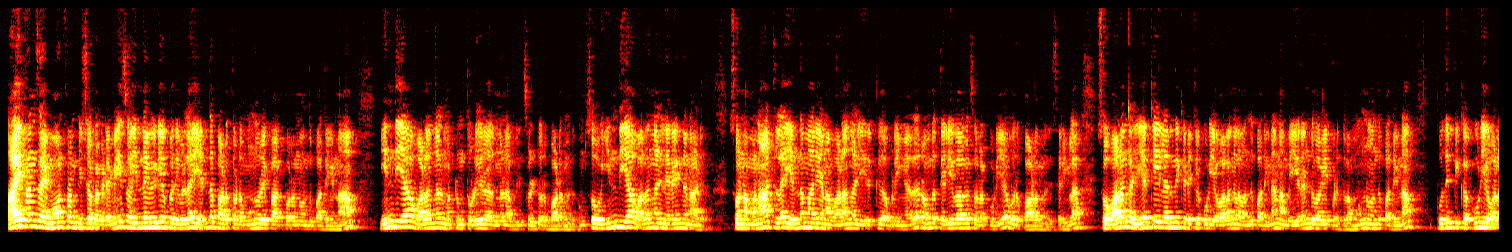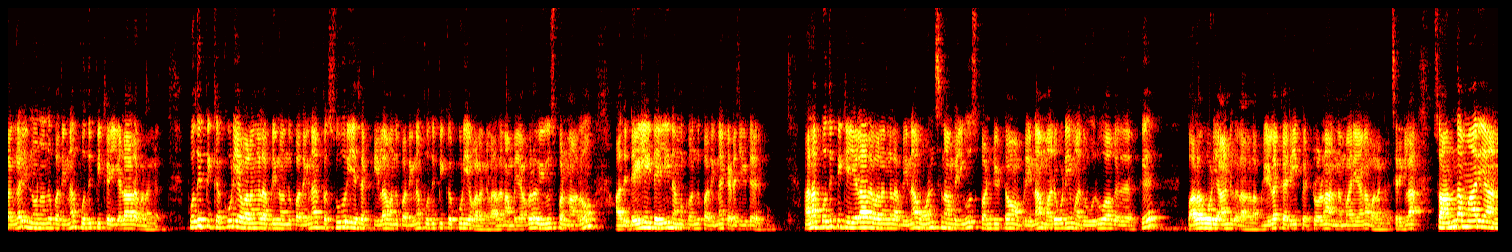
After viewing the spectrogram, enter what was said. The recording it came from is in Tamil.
ஹாய் ஃப்ரெண்ட்ஸ் ஐ மோன் ஃப்ரம் கிஷோப் அகாடமி ஸோ இந்த வீடியோ பதிவில் எந்த பாடத்தோட முன்னுரை பார்க்க போகிறோன்னு வந்து பார்த்தீங்கன்னா இந்தியா வளங்கள் மற்றும் தொழிலகங்கள் அப்படின்னு சொல்லிட்டு ஒரு பாடம் இருக்கும். ஸோ இந்தியா வளங்கள் நிறைந்த நாடு. ஸோ நம்ம நாட்டில் எந்த மாதிரியான வளங்கள் இருக்குது அப்படிங்கிறத ரொம்ப தெளிவாக சொல்லக்கூடிய ஒரு பாடம் இது. சரிங்களா? ஸோ வளங்கள் இயற்கையிலேருந்து கிடைக்கக்கூடிய வளங்களை வந்து பார்த்திங்கன்னா நம்ம இரண்டு வகைப்படுத்தலாம். ஒன்று வந்து பார்த்திங்கன்னா புதுப்பிக்கக்கூடிய வளங்கள் இன்னொன்று வந்து பார்த்திங்கன்னா புதுப்பிக்க இயலாத வளங்கள். புதுப்பிக்கக்கூடிய வளங்கள் அப்படின்னு வந்து பார்த்திங்கன்னா இப்போ சூரிய சக்தியெலாம் வந்து பார்த்திங்கன்னா புதுப்பிக்கக்கூடிய வளங்கள். அதை நம்ம எவ்வளோ யூஸ் பண்ணாலும் அது டெய்லி டெய்லி நமக்கு வந்து பார்த்திங்கன்னா கிடைச்சிக்கிட்டே இருக்கும். ஆனால் புதுப்பிக்க இயலாத வளங்கள் அப்படின்னா ஒன்ஸ் நம்ம யூஸ் பண்ணிட்டோம் அப்படின்னா மறுபடியும் அது உருவாகுவதற்கு பல கோடி ஆண்டுகள் ஆகலாம். அப்படி நிலக்கரி பெட்ரோல்லாம் அந்த மாதிரியான வளங்கள். சரிங்களா? ஸோ அந்த மாதிரியான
